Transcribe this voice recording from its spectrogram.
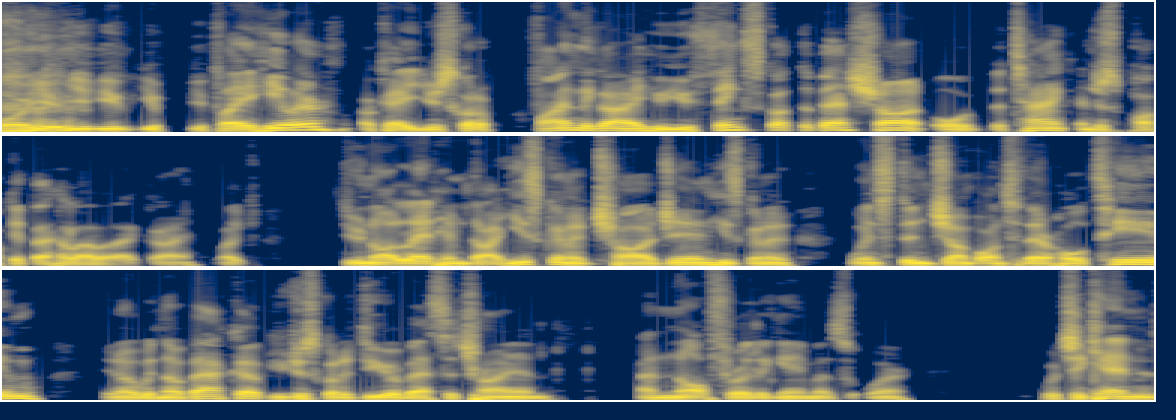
or you you you you play a healer. Okay, you just got to find the guy who you think's got the best shot or the tank and just pocket the hell out of that guy. Like, do not let him die. He's to charge in. He's to Winston jump onto their whole team you know, with no backup, you just got to do your best to try and and not throw the game, as it were. Which again,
